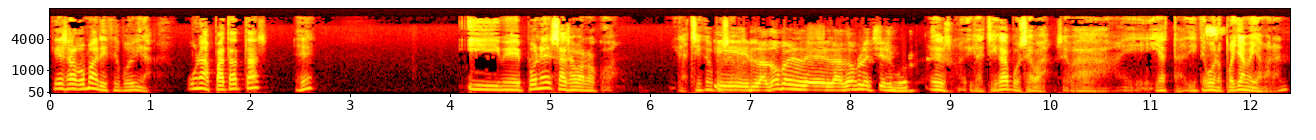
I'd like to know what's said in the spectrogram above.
¿Quieres algo más? Dice, pues mira, unas patatas, ¿eh? Y me pone salsa barrocoa. Y la chica, pues se Y va. la doble, la doble cheeseburger, Eso, y la chica, pues se va, se va y ya está. Dice, bueno, pues ya me llamarán.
